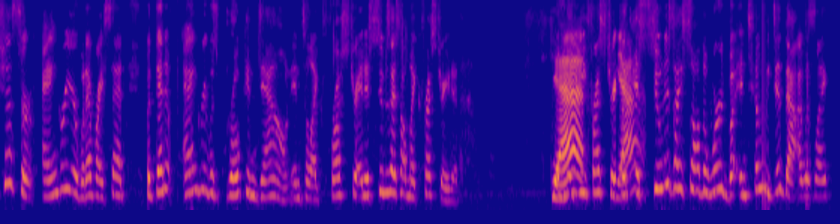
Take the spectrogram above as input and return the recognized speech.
anxious or angry or whatever I said, but then it, angry was broken down into like frustrated. And as soon as I saw, I'm like frustrated. Yeah. Yes. frustrated. Like as soon as I saw the word, but until we did that, I was like,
